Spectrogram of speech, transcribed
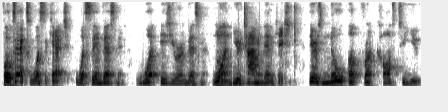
folks ask, what's the catch? What's the investment? What is your investment? One, your time and dedication. There's no upfront cost to you.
